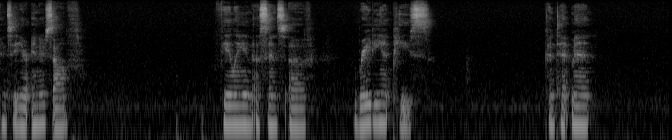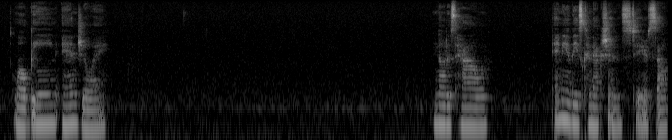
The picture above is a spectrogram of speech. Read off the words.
into your inner self feeling a sense of radiant peace, contentment, well being, and joy. Notice how any of these connections to yourself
